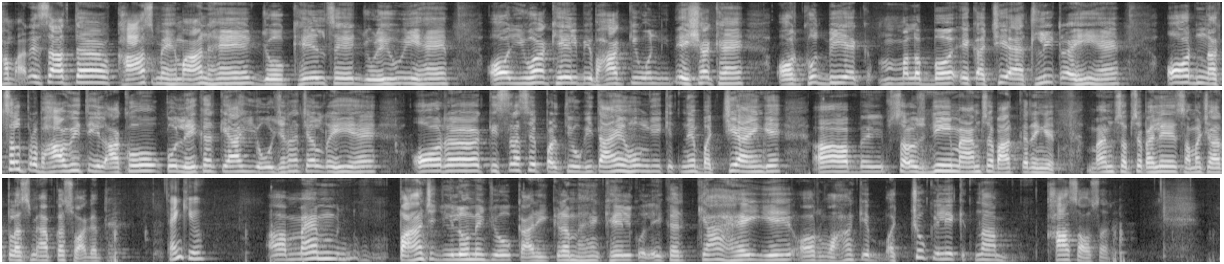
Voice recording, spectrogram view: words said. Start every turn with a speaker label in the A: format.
A: हमारे साथ खास मेहमान हैं जो खेल से जुड़ी हुई हैं और युवा खेल विभाग की वो निदेशक हैं और खुद भी एक मतलब एक अच्छी एथलीट रही हैं और नक्सल प्रभावित इलाकों को लेकर क्या योजना चल रही है और किस तरह से प्रतियोगिताएँ होंगी कितने बच्चे आएँगे सरोजनी मैम से बात करेंगे। मैम सबसे पहले समाचार प्लस में आपका स्वागत है।
B: थैंक यू
A: मैम पाँच जिलों में जो कार्यक्रम है खेल को लेकर, क्या है ये और वहाँ के बच्चों के लिए कितना खास अवसर है?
